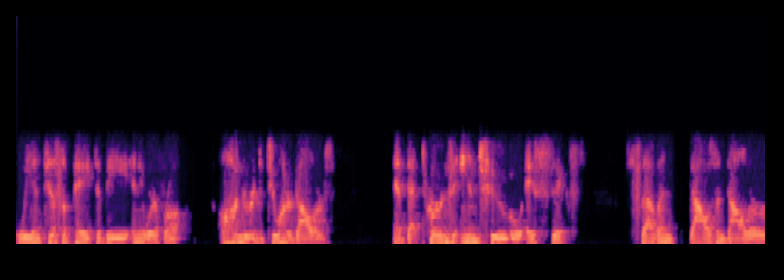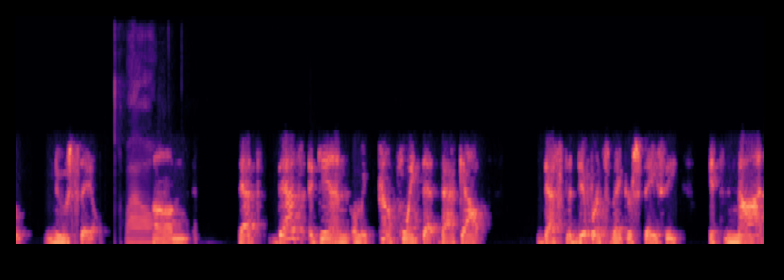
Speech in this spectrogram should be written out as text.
we anticipate to be anywhere from 100 to 200 dollars. And that turns into a six seven thousand dollar new sale. Wow. Um, that's that's again let me kind of point that back out. That's the difference maker, Stacy. It's not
